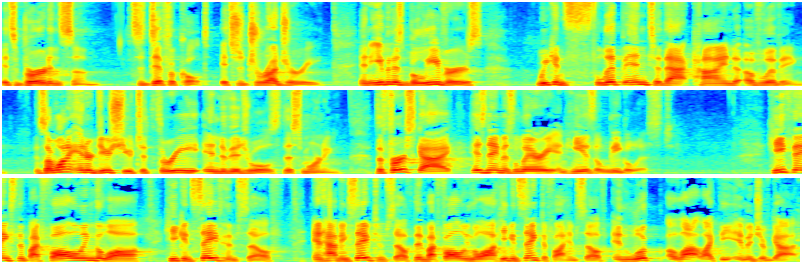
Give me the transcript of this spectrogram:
It's burdensome, it's difficult, it's drudgery. And even as believers, we can slip into that kind of living. And so I want to introduce you to three individuals this morning. The first guy, his name is Larry, and he is a legalist. He thinks that by following the law, he can save himself. And having saved himself, then by following the law, he can sanctify himself and look a lot like the image of God.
